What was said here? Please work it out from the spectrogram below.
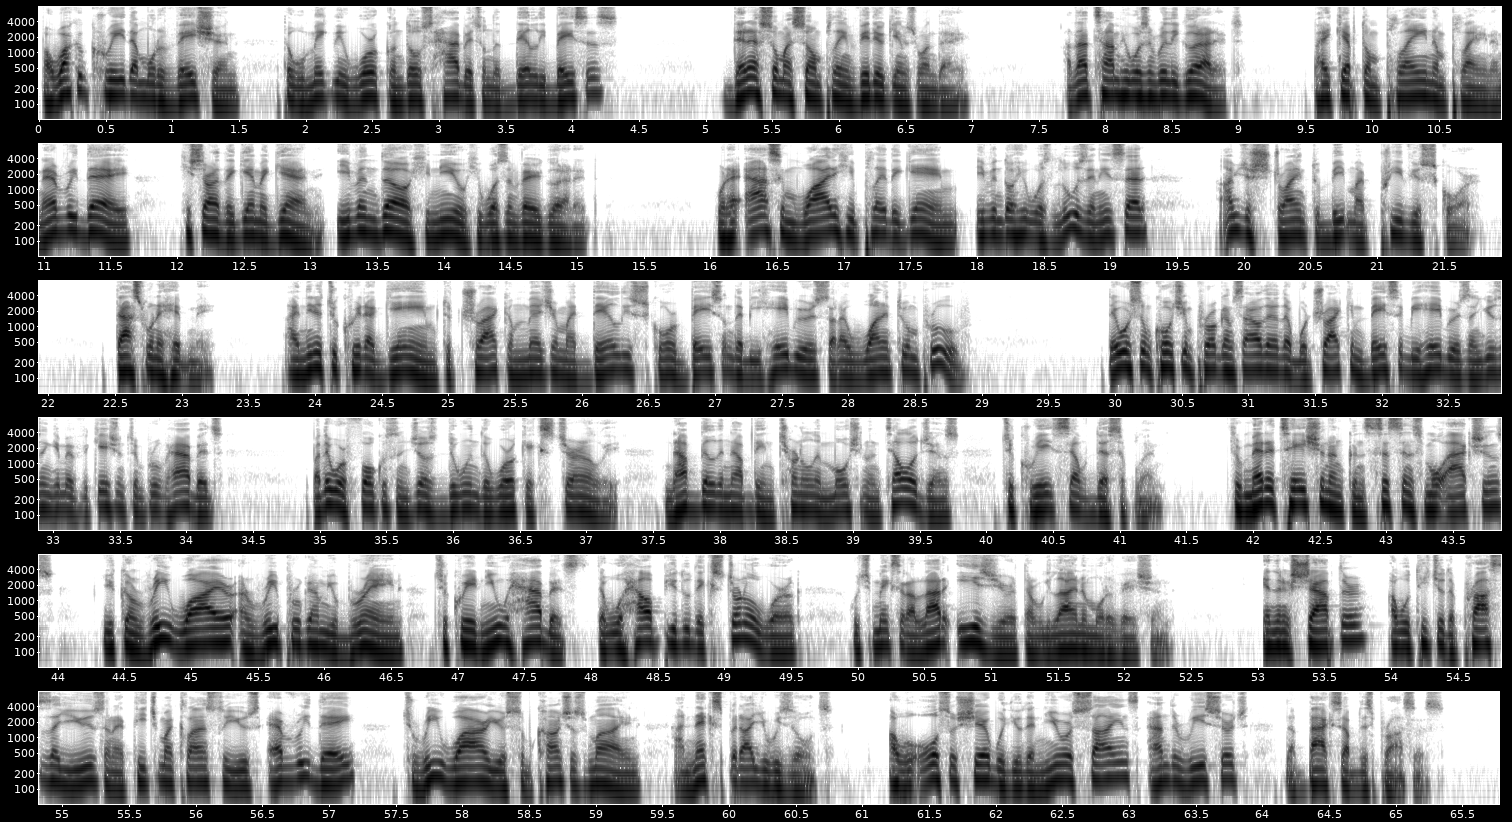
But what could create that motivation that would make me work on those habits on a daily basis? Then I saw my son playing video games one day. At that time, he wasn't really good at it, but he kept on playing and playing, and every day he started the game again, even though he knew he wasn't very good at it. When I asked him why did he play the game, even though he was losing, he said, I'm just trying to beat my previous score. That's when it hit me. I needed to create a game to track and measure my daily score based on the behaviors that I wanted to improve. There were some coaching programs out there that were tracking basic behaviors and using gamification to improve habits, but they were focused on just doing the work externally, not building up the internal emotional intelligence to create self discipline. Through meditation and consistent small actions, you can rewire and reprogram your brain to create new habits that will help you do the external work, which makes it a lot easier than relying on motivation. In the next chapter, I will teach you the process I use and I teach my clients to use every day to rewire your subconscious mind and expedite your results. I will also share with you the neuroscience and the research that backs up this process.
